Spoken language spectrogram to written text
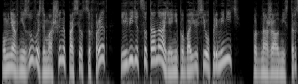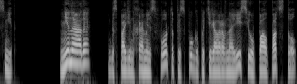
У меня внизу возле машины пасется Фред и видит сатана. Я не побоюсь его применить, — поднажал мистер Смит. Не надо. Господин Хаммельсфорд от испуга потерял равновесие и упал под стол.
